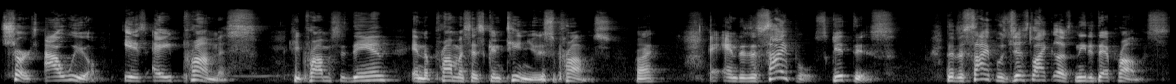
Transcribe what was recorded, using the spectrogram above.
church, I will, is a promise. He promised it then, and the promise has continued. It's a promise, right? And the disciples, get this, the disciples, just like us, needed that promise.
